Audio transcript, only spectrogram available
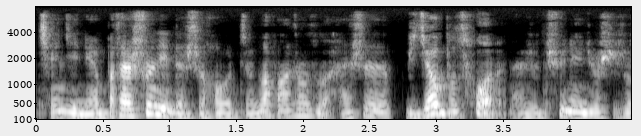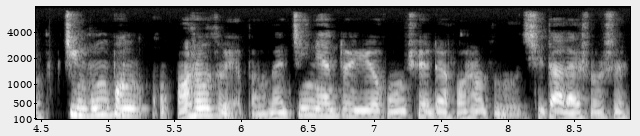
前几年不太顺利的时候，整个防守组还是比较不错的。但是去年就是说进攻崩，防守组也崩。那今年对于红雀的防守组期待来说是，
